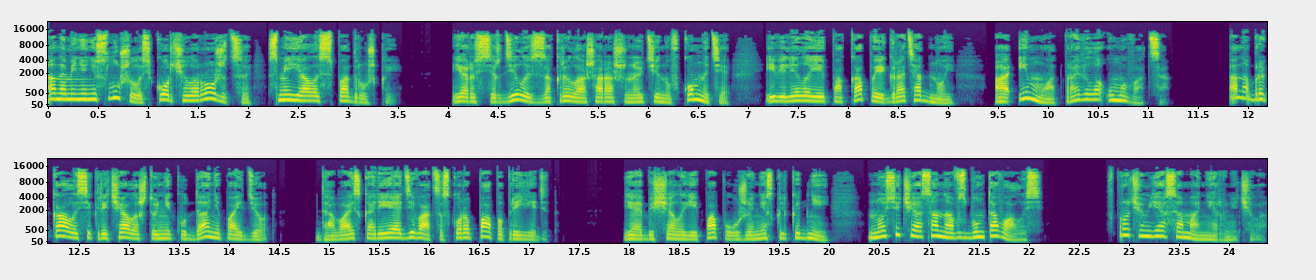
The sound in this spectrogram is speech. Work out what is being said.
Она меня не слушалась, корчила рожицы, смеялась с подружкой. Я рассердилась, закрыла ошарашенную Тину в комнате и велела ей пока поиграть одной, а ему отправила умываться. Она брыкалась и кричала, что никуда не пойдет. «Давай скорее одеваться, скоро папа приедет». Я обещала ей папу уже несколько дней, но сейчас она взбунтовалась. Впрочем, я сама нервничала.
